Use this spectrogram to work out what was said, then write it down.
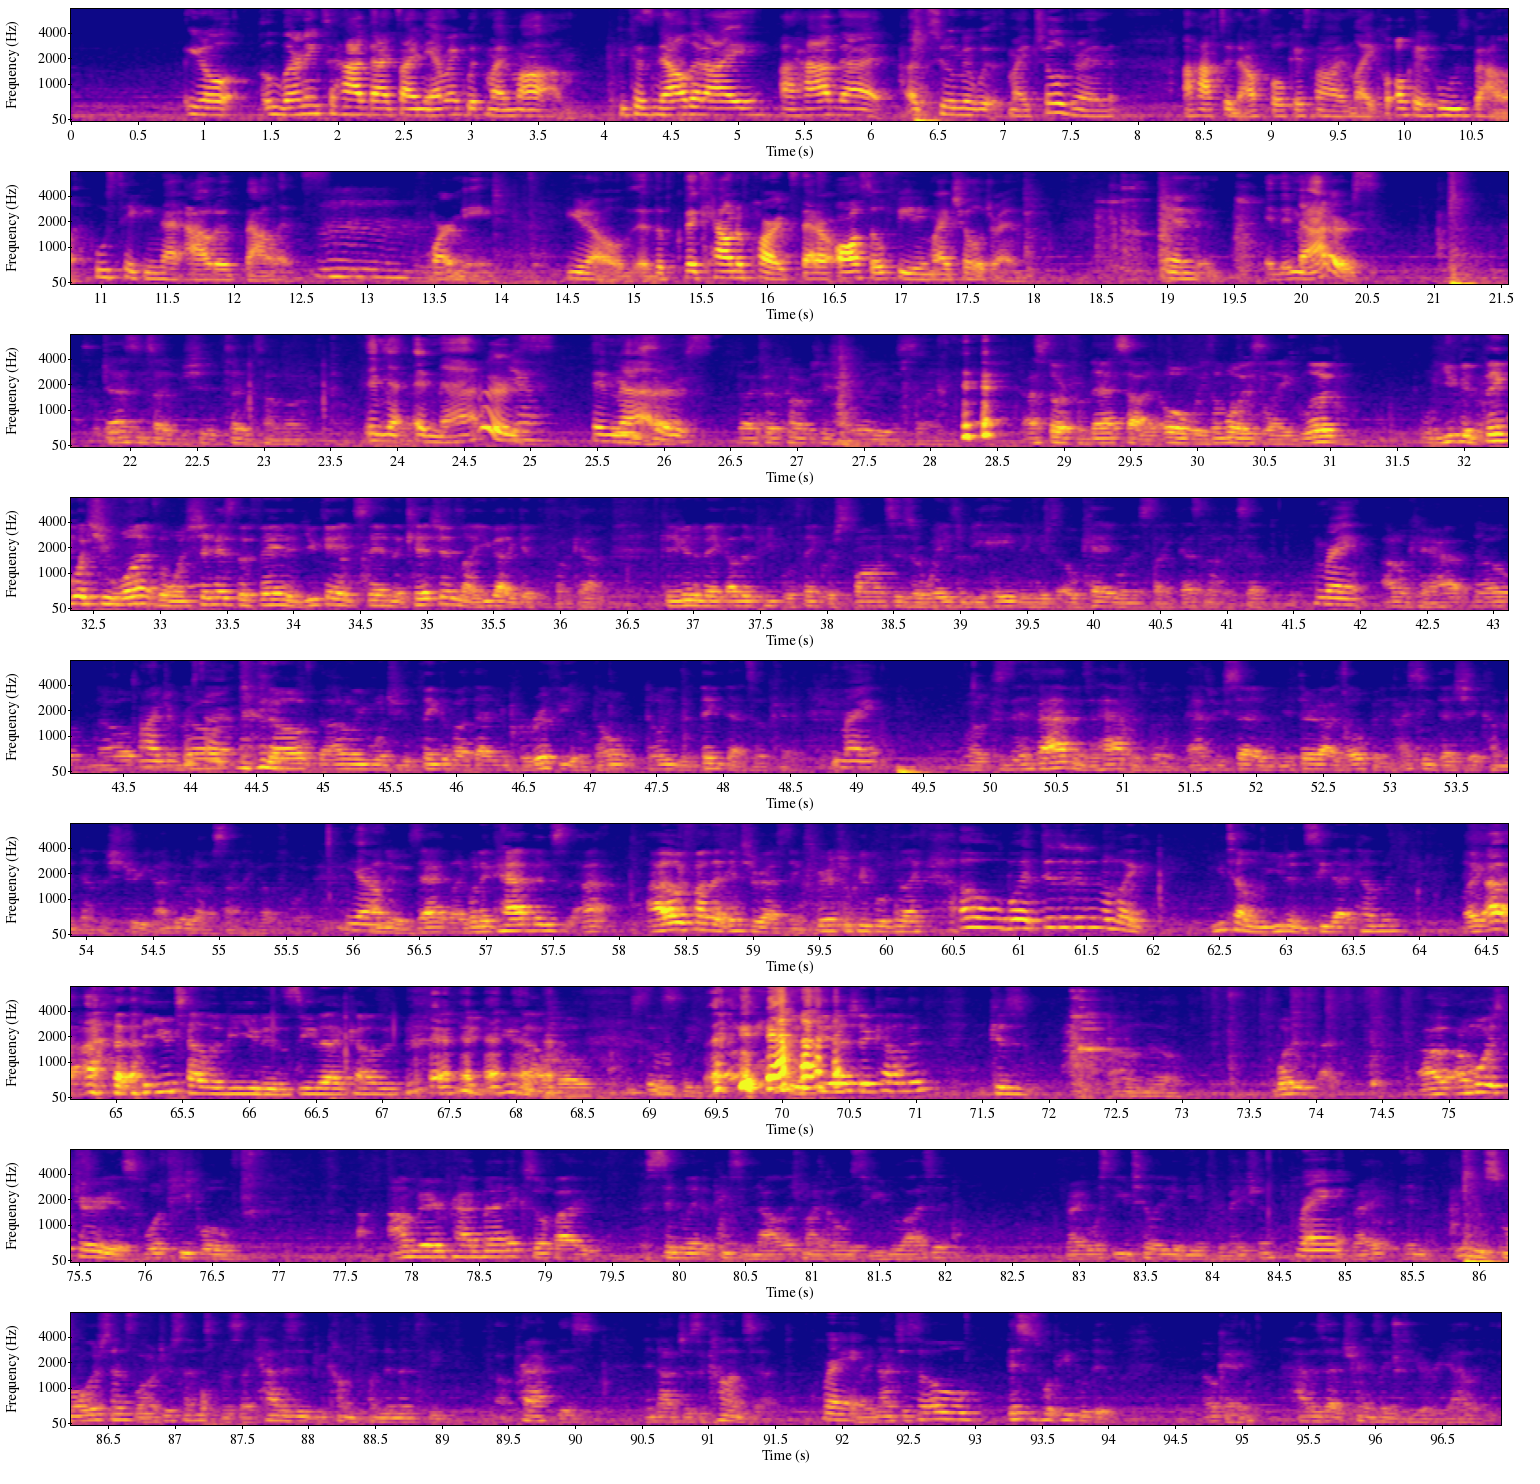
you know, learning to have that dynamic with my mom because now that I I have that attunement with my children, I have to now focus on like, okay, who's balance, who's taking that out of balance Mm. for me. You know, the, the counterparts that are also feeding my children. And, and it matters. That's the type of shit, type of time I'll. It, ma- it matters. Yeah. It matters. Back to our conversation earlier, it's like I start from that side always. I'm always like, look, you can think what you want, but when shit hits the fan, if you can't stay in the kitchen, like you got to get the fuck out, because you're gonna make other people think responses or ways of behaving is okay when it's like that's not acceptable. right. I don't care how. No, no, 100%. no, no. I don't even want you to think about that in your peripheral. Don't, don't even think that's okay. Right. Well, because if it happens, it happens. But as we said, when your third eye's open, I seen that shit coming down the street. I knew what I was signing up. Yeah. I knew exactly. Like when it happens, I I always find that interesting. Spiritual people be like, "Oh, but," da-da-da-da." I'm like, "You telling me you didn't see that coming? Like, I, I you telling me you didn't see that coming? You, you not woke. You still sleep. You didn't see that shit coming? Because I don't know. What is? I, I'm always curious what people. I'm very pragmatic, so if I assimilate a piece of knowledge, my goal is to utilize it. Right? What's the utility of the information? Right. Right? In even smaller sense, larger sense, but it's like how does it become fundamentally a practice and not just a concept? Right. Right? Not just oh, this is what people do. Okay. How does that translate to your reality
